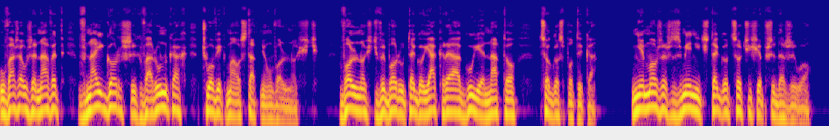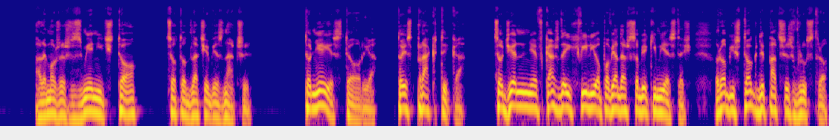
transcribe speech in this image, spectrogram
uważał, że nawet w najgorszych warunkach człowiek ma ostatnią wolność. Wolność wyboru tego, jak reaguje na to, co go spotyka. Nie możesz zmienić tego, co ci się przydarzyło, ale możesz zmienić to, co to dla ciebie znaczy. To nie jest teoria, to jest praktyka. Codziennie, w każdej chwili opowiadasz sobie, kim jesteś. Robisz to, gdy patrzysz w lustro.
